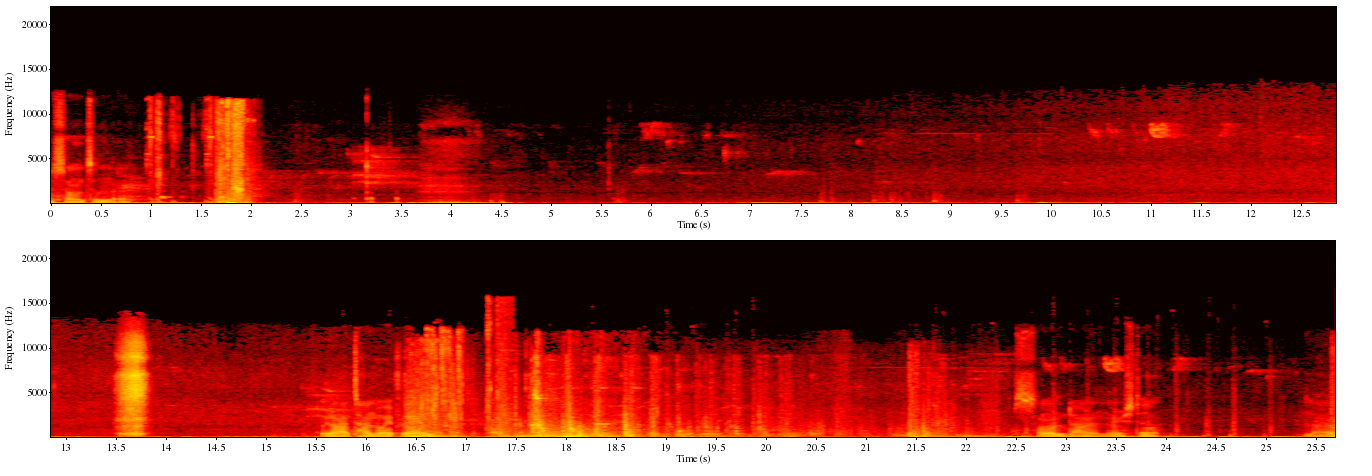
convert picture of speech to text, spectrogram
Know someone's in there. We don't have time to wait for them. Someone down in there still? No.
